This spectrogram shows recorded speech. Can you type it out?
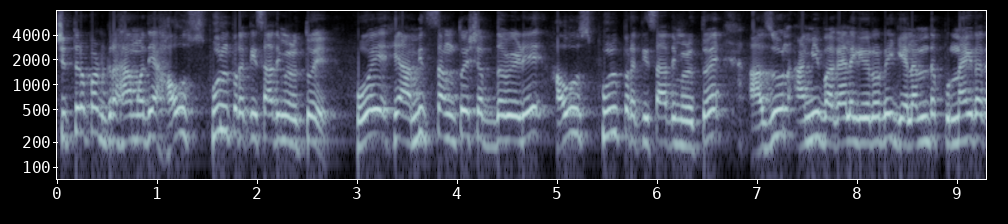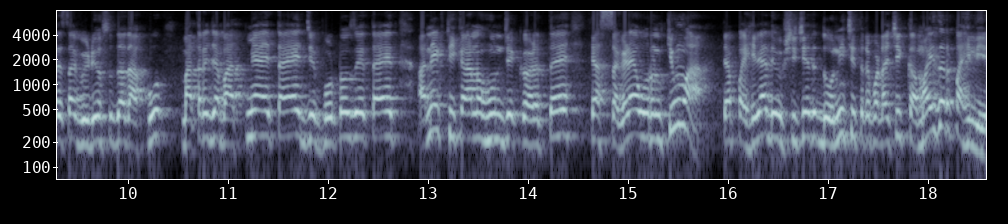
चित्रपटगृहामध्ये हाऊसफुल प्रतिसाद मिळतोय. होय हे आम्हीच सांगतोय शब्दवेडे. हाऊसफुल प्रतिसाद मिळतोय. अजून आम्ही बघायला गेलो नाही. गेल्यानंतर पुन्हा एकदा त्याचा व्हिडिओ सुद्धा दाखवू. मात्र ज्या बातम्या येत आहेत जे फोटोज येत आहेत अनेक ठिकाणाहून जे कळतंय त्या सगळ्यावरून किंवा त्या पहिल्या दिवशीचे दोन्ही चित्रपटाची कमाई जर पाहिली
